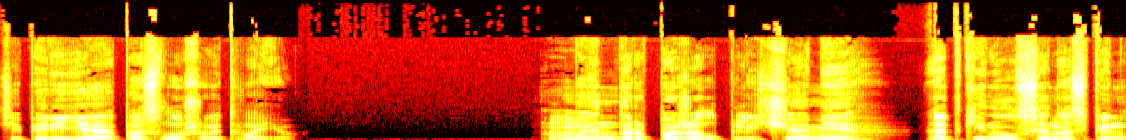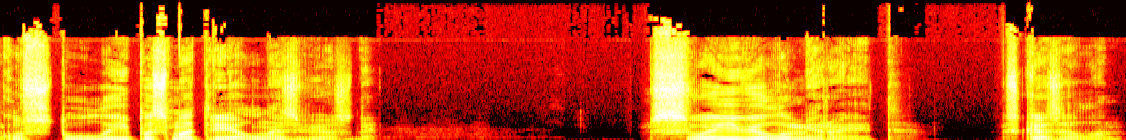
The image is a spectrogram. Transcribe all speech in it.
Теперь я послушаю твою. Мендер пожал плечами, откинулся на спинку стула и посмотрел на звезды. «Свейвилл умирает», — сказал он.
